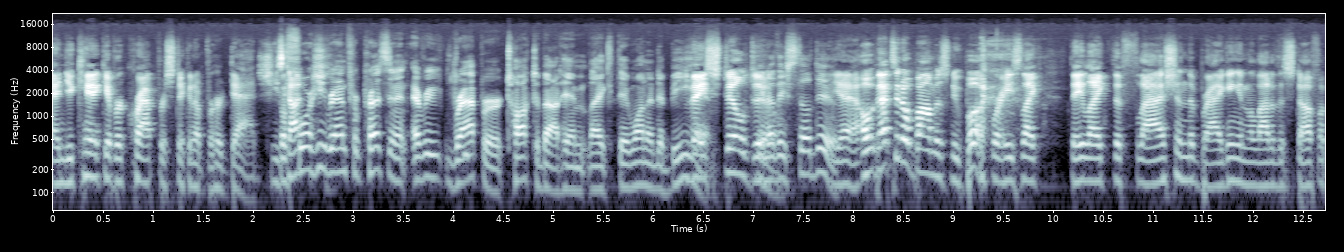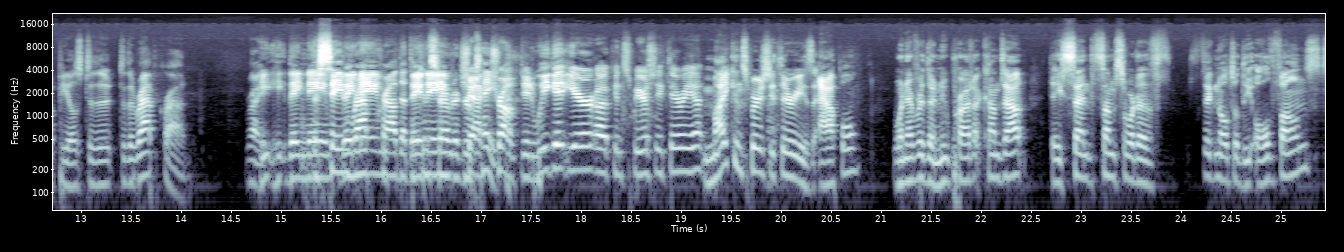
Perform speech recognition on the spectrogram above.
and you can't give her crap for sticking up for her dad. She's Before got, he ran for president, every rapper talked about him like they wanted to be They him. still do. You know, they still do. Yeah. Oh, that's in Obama's new book where he's like, they like the flash and the bragging, and a lot of the stuff appeals to the to the rap crowd. right. He, he, they named the same they rap named- crowd that the they conservative group Jack hate. Trump. Did we get your uh, conspiracy theory yet? My conspiracy theory is Apple. Whenever their new product comes out, they send some sort of signal to the old phones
